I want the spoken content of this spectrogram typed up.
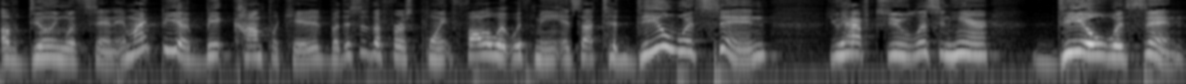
of dealing with sin. It might be a bit complicated, but this is the first point. Follow it with me. It's that to deal with sin, you have to, listen here, deal with sin.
